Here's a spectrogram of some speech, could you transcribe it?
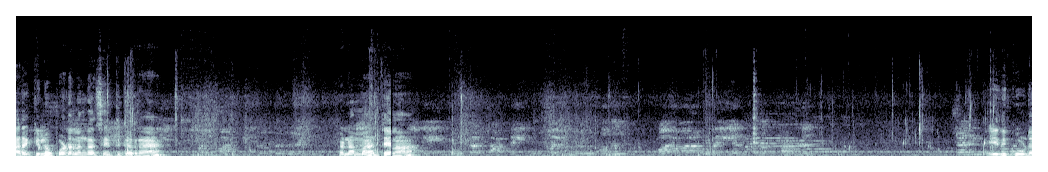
அரை கிலோ புடலங்காய் சேர்த்துக்கிறேன். இப்போ நம்ம தேலாம். இது கூட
